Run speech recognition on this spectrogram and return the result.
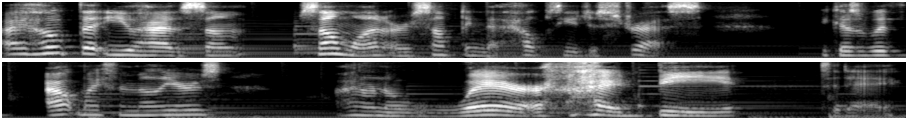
I hope that you have some someone or something that helps you distress, because without my familiars, I don't know where I'd be today.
